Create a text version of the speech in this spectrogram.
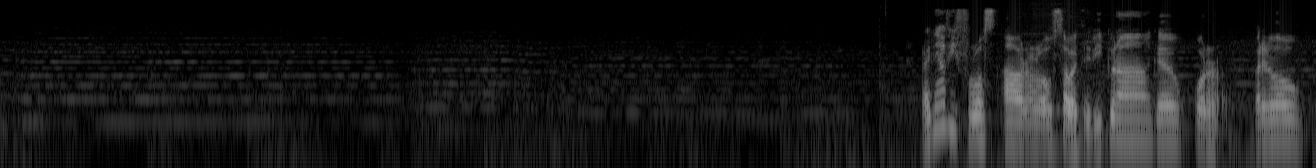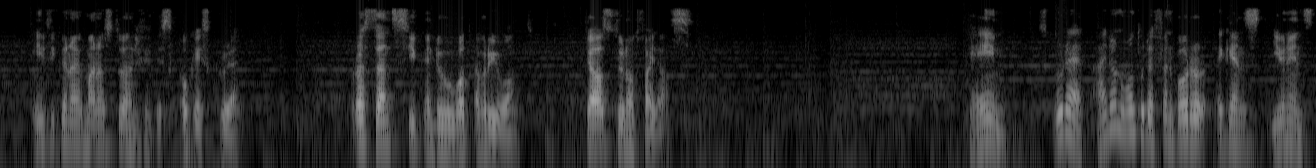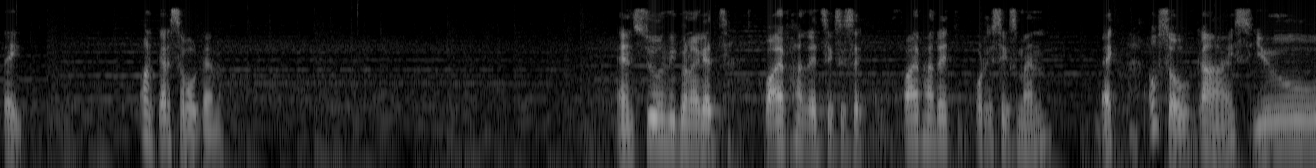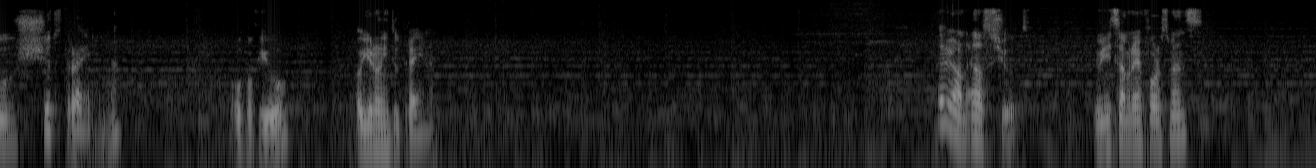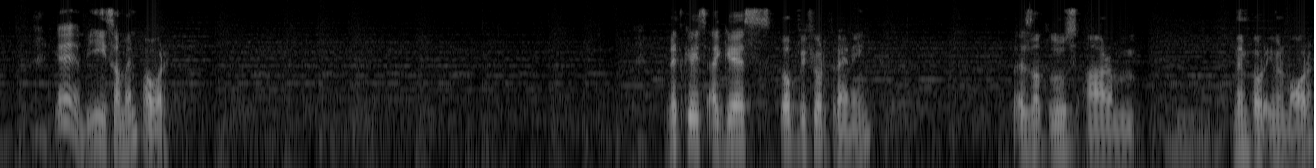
Right now we frost our low stability. We're gonna go for very low if we're gonna have minus 250. Okay, screw that. Protestants, you can do whatever you want. Just do not fight us. Game. Screw that. I don't want to defend border against Union State. Oh, no one cares about them. And soon we're gonna get 566, 546 men back. Also, guys, you should train. Both of you. Oh, you don't need to train. Everyone else should. We need some reinforcements? Yeah, we need some manpower. In that case, I guess stop with your training. Let's not lose our manpower even more.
